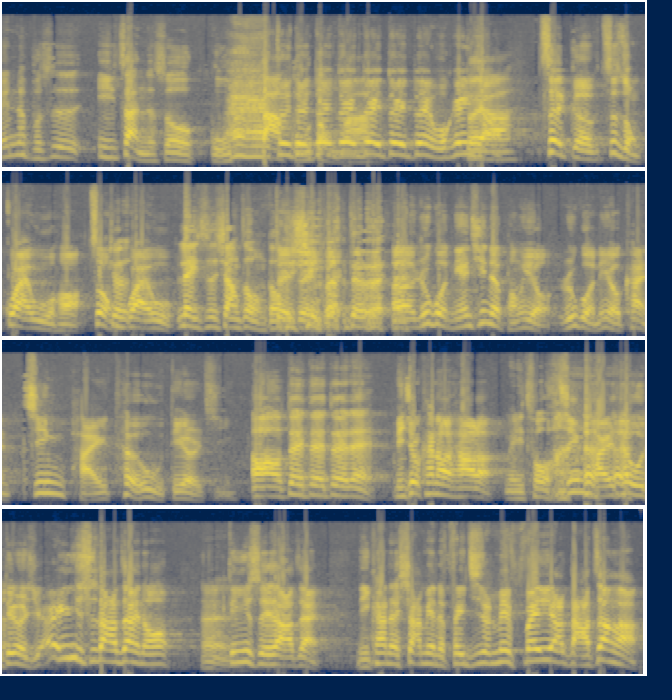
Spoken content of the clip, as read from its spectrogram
哎，那不是一战的时候古大古董吗？对对对对对对对，我跟你讲，这个这种怪物哈，这种怪物类似像这种东西，对不对？呃，如果年轻的朋友，如果你有看《金牌特务》第二集，哦，对对对对，你就看到他了，没错，《金牌特务》第二集，哎，一次大战哦，第一次大战。你看那下面的飞机在那边飞啊，打仗啊，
